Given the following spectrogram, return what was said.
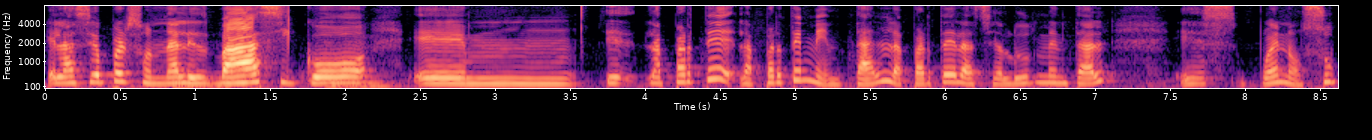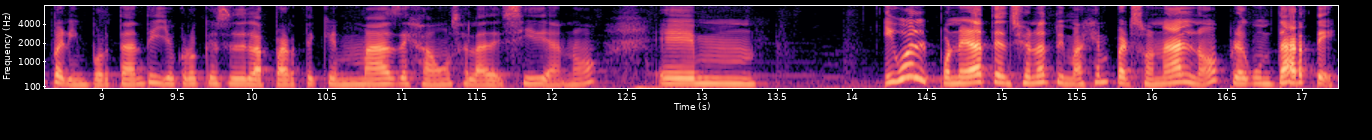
el aseo personal es básico, em, eh, la, parte, la parte mental, la parte de la salud mental es, bueno, súper importante y yo creo que esa es la parte que más dejamos a la desidia, ¿no? Em, igual, poner atención a tu imagen personal, ¿no? Preguntarte,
